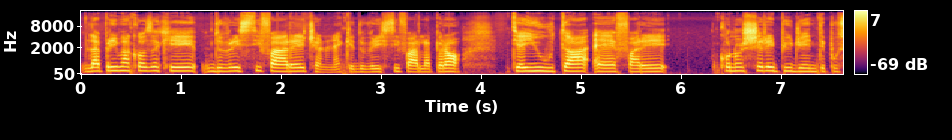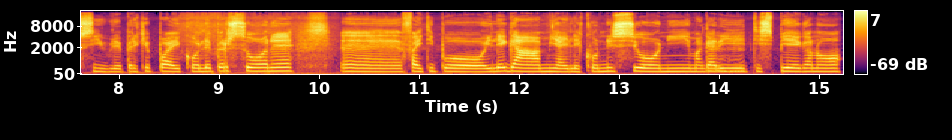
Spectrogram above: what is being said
la prima cosa che dovresti fare, cioè non è che dovresti farla, però ti aiuta è fare conoscere più gente possibile, perché poi con le persone eh, fai tipo i legami, hai le connessioni, magari Mhm. ti spiegano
